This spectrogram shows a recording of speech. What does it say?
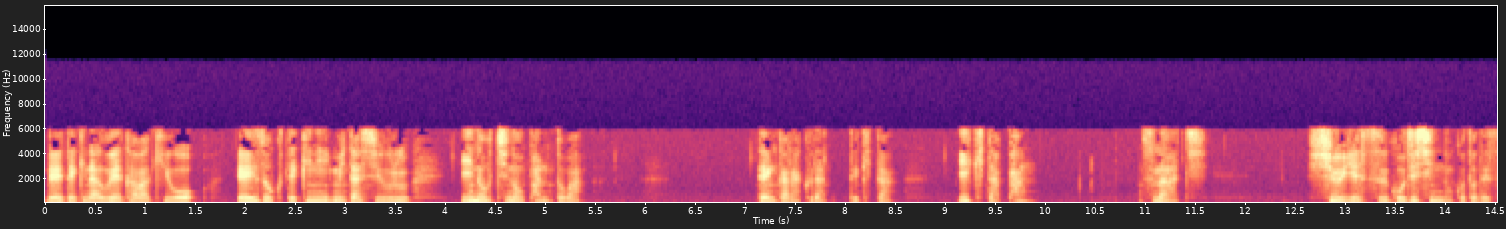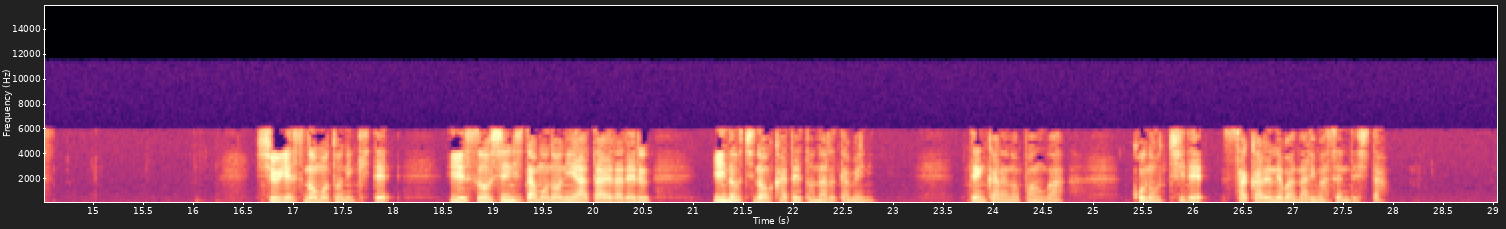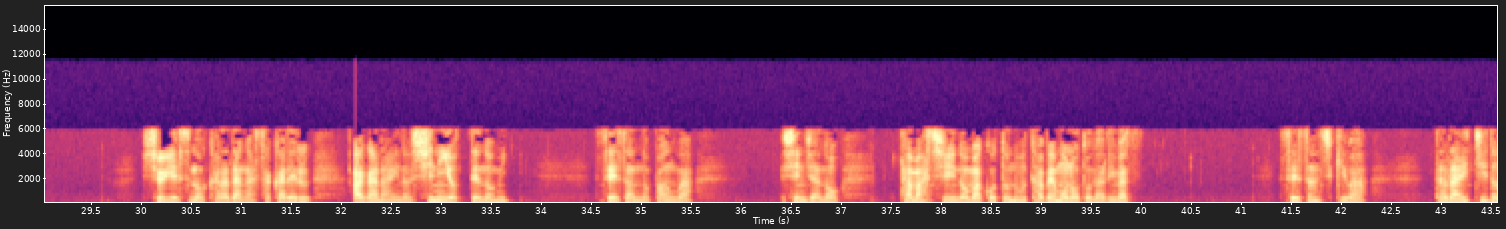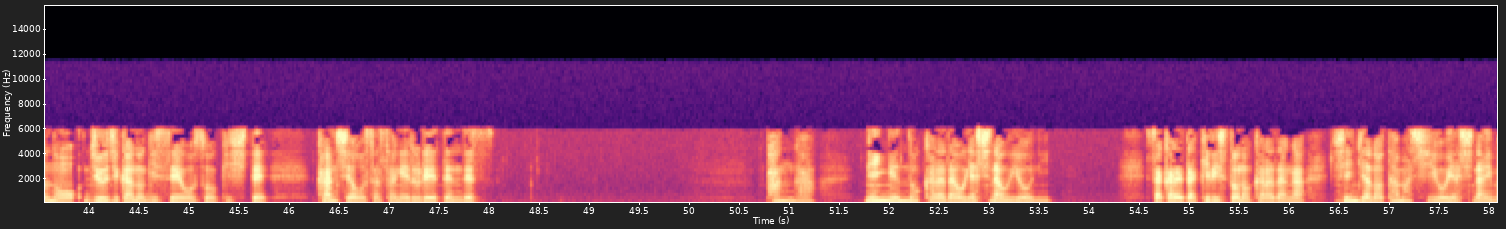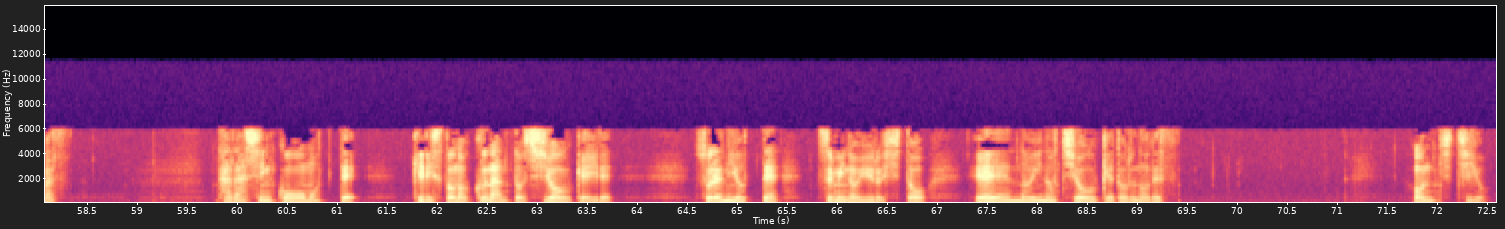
霊的な上乾きを永続的に満たしうる命のパンとは、天から下ってきた生きたパン、すなわち、主イエスご自身のことです。主イエスのもとに来て、イエスを信じた者に与えられる命の糧となるために、天からのパンは、この地で裂かれねばなりませんでした。主イエスの体が裂かれる贖いの死によってのみ、生産のパンは、信者の魂の誠の食べ物となります。生産式は、ただ一度の十字架の犠牲を想起して、感謝を捧げる霊典です。パンが人間の体を養うように、裂かれたキリストの体が信者の魂を養います。ただ信仰をもって、キリストの苦難と死を受け入れ、それによって罪の許しと永遠の命を受け取るのです。御父よ、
